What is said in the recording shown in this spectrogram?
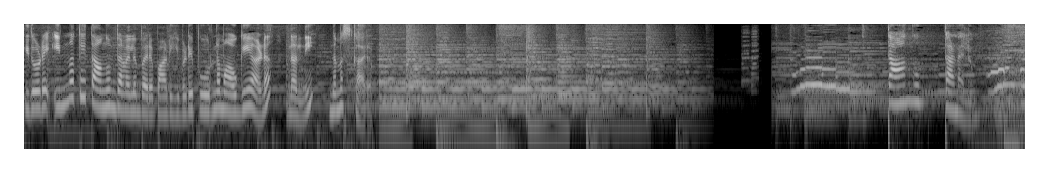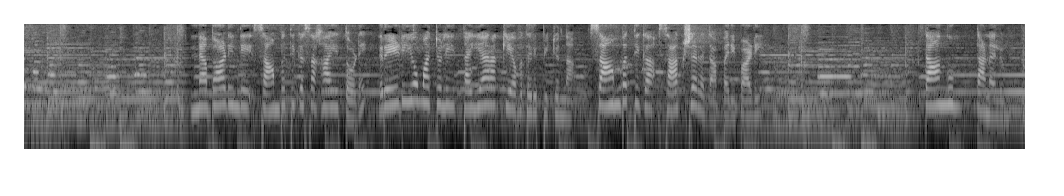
ഇതോടെ ഇന്നത്തെ താങ്ങും തണലും പരിപാടി ഇവിടെ പൂർണമാവുകയാണ്. നന്ദി നമസ്കാരം. താങ്ങും തണലും. നബാർഡിന്റെ സാമ്പത്തിക സഹായത്തോടെ റേഡിയോ മാറ്റൊലി തയ്യാറാക്കി അവതരിപ്പിക്കുന്ന സാമ്പത്തിക സാക്ഷരതാ പരിപാടി. താങ്ങും തണലും.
